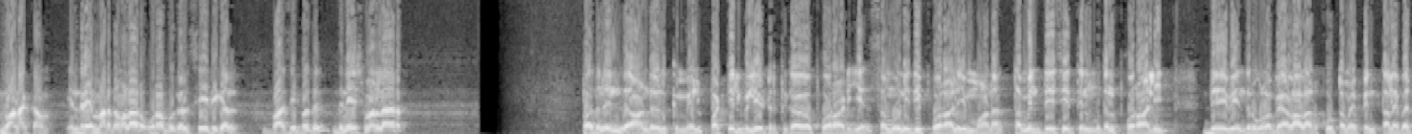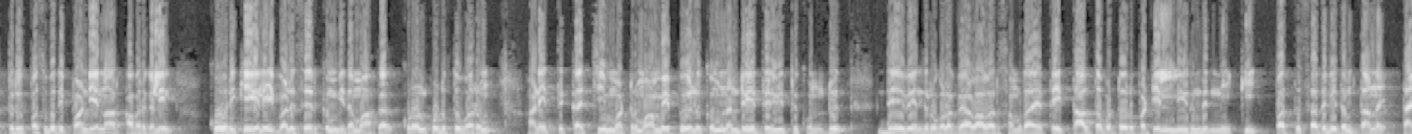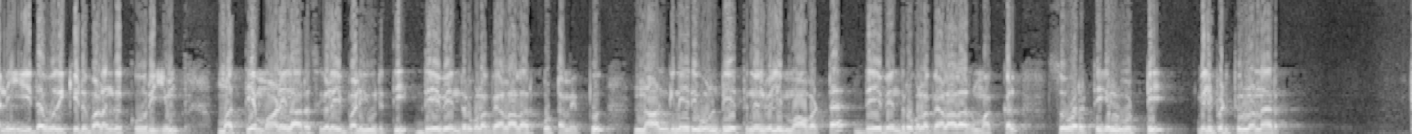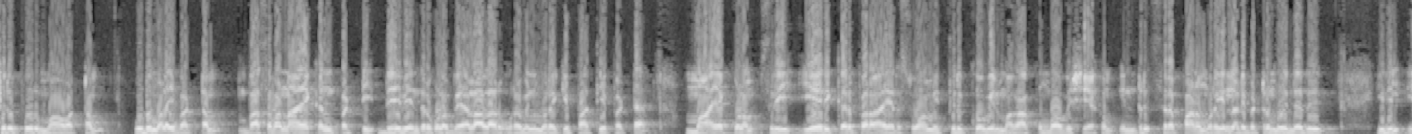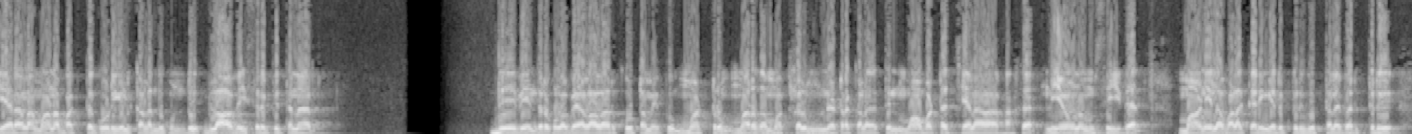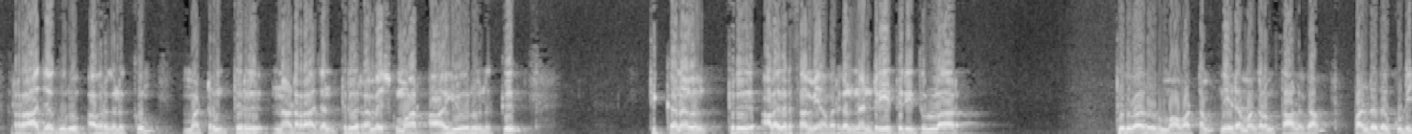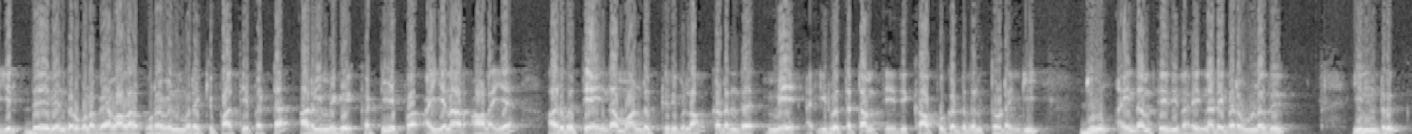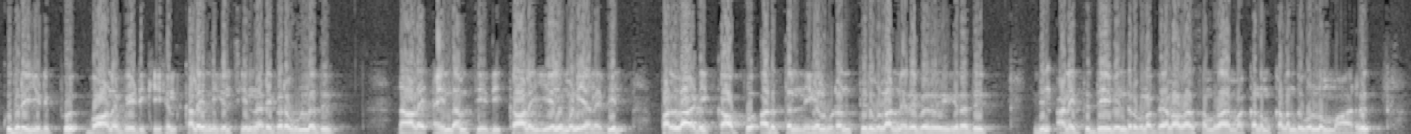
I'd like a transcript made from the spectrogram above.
வணக்கம். இன்றைய மருதமலர் உறவுகள் செய்திகள். வாசிப்பது தினேஷ் மல்லர். பதினைந்து ஆண்டுகளுக்கு மேல் பட்டியல் வெளியேற்றத்துக்காக போராடிய சமூகநீதி போராளியுமான தமிழ் தேசியத்தின் முதல் போராளி தேவேந்திரகுல வேளாளர் கூட்டமைப்பின் தலைவர் திரு பசுபதி பாண்டியனார் அவர்களின் கோரிக்கைகளை வலு சேர்க்கும் விதமாக குரல் கொடுத்து வரும் அனைத்து கட்சி மற்றும் அமைப்புகளுக்கும் நன்றியை தெரிவித்துக் கொண்டு தேவேந்திரகுல வேளாளர் சமுதாயத்தை தாழ்த்தப்பட்டோர் பட்டியலில் இருந்து நீக்கி பத்து சதவீதம் தனி தனி இடஒதுக்கீடு வழங்க கோரியும் மத்திய மாநில அரசுகளை வலியுறுத்தி தேவேந்திரகுல வேளாளர் கூட்டமைப்பு நான்குநேரி ஒன்றிய திருநெல்வேலி மாவட்ட தேவேந்திரகுல வேளாளர் மக்கள் சுவரட்டிகள் ஒட்டி வெளிப்படுத்தியுள்ளனர். திருப்பூர் மாவட்டம் உடுமலை வட்டம் வசவநாயக்கன்பட்டி தேவேந்திரகுல வேளாளர் உறவின் முறைக்கு பாத்தியப்பட்ட மாயக்குளம் ஸ்ரீ ஏரி கருப்பராயர் சுவாமி திருக்கோவில் மகா கும்பாபிஷேகம் இன்று சிறப்பான முறையில் நடைபெற்று முடிந்தது. இதில் ஏராளமான பக்த கோடிகள் கலந்து கொண்டு விழாவை சிறப்பித்தனர். தேவேந்திரகுல வேளாளர் கூட்டமைப்பு மற்றும் மருத மக்கள் முன்னேற்ற கழகத்தின் மாவட்ட செயலாளராக நியமனம் செய்த மாநில வழக்கறிஞர் பிரிவு தலைவர் திரு ராஜகுரு அவர்களுக்கும் மற்றும் திரு நடராஜன் திரு ரமேஷ்குமார் ஆகியோர்களுக்கு திக்கனல் திரு அழகர்சாமி அவர்கள் நன்றியை தெரிவித்துள்ளார். திருவாரூர் மாவட்டம் நீடமங்கலம் தாலுகா பண்டுதக்குடியில் தேவேந்திரகுல வேளாளர் உறவின் முறைக்கு பாத்தியப்பட்ட அருள்மிகு கட்டியப்ப ஐயனார் ஆலய அறுபத்தி ஐந்தாம் ஆண்டு திருவிழா கடந்த மே இருபத்தெட்டாம் தேதி காப்பு கட்டுதல் தொடங்கி ஜூன் ஐந்தாம் தேதி வரை நடைபெற உள்ளது இன்று குதிரை எடுப்பு வான வேடிக்கைகள் கலை நிகழ்ச்சியில் நடைபெற உள்ளது நாளை ஐந்தாம் தேதி காலை ஏழு மணி அளவில் பல்லாடி காப்பு அறுத்தல் நிகழ்வுடன் திருவிழா நிறைவேறுகிறது இதில் அனைத்து தேவேந்திரகுல வேளாளர் சமுதாய மக்களும் கலந்து கொள்ளுமாறு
